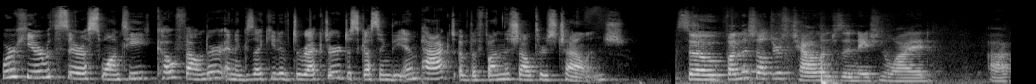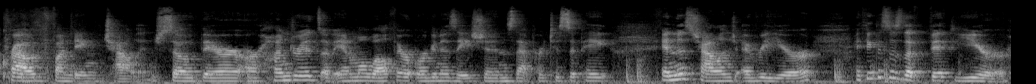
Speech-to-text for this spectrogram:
We're here with Sarah Swanty, co founder and executive director, discussing the impact of the Fund the Shelters Challenge. So, Fund the Shelters Challenge is a nationwide uh, crowdfunding challenge. So there are hundreds of animal welfare organizations that participate in this challenge every year. I think this is the fifth year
